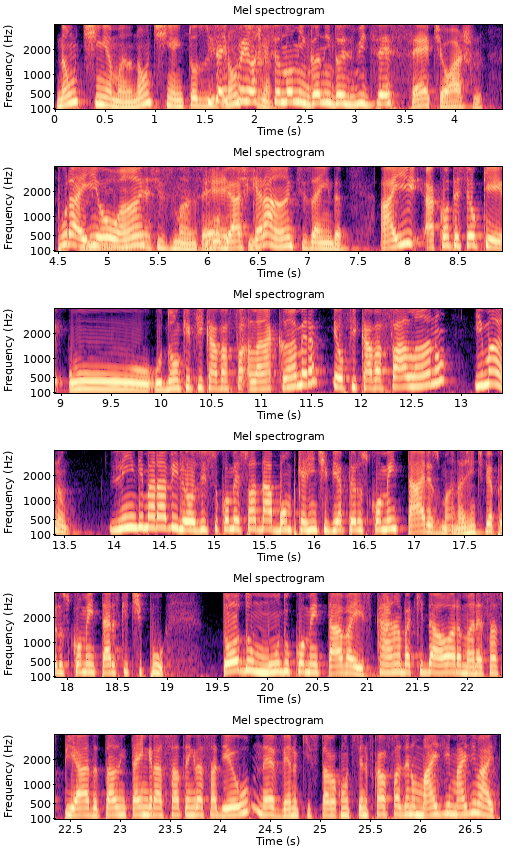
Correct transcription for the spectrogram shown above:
não tinha, mano. Não tinha. Em todos os Isso aí vídeos foi, não eu acho que se eu não me engano, em 2017, eu acho. Por aí, ou antes, 2017. mano. Se bobear, acho que era antes ainda. Aí aconteceu o quê? O, o Donkey ficava lá na câmera, eu ficava falando e, mano, lindo e maravilhoso. Isso começou a dar bom porque a gente via pelos comentários, mano. A gente via pelos comentários que, tipo, todo mundo comentava isso. Caramba, que da hora, mano, essas piadas, tá, tá engraçado, tá engraçado. E eu, né, vendo que isso tava acontecendo, ficava fazendo mais e mais e mais.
